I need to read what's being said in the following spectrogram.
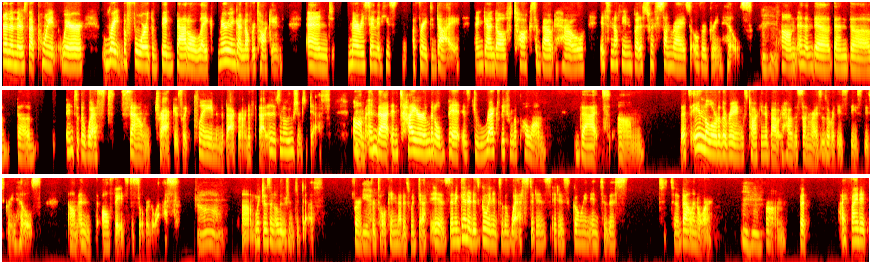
and then there's that point where right before the big battle, like Merry and Gandalf are talking, and Merry's saying that he's afraid to die, and Gandalf talks about how it's nothing but a swift sunrise over green hills. Mm-hmm. Um, and then the then the the into the west soundtrack is like playing in the background of that, and it's an allusion to death. Um, mm-hmm. And that entire little bit is directly from a poem that um, that's in the Lord of the Rings, talking about how the sun rises over these these these green hills, um, and all fades to silver glass. Oh. Um, which is an allusion to death for yeah. for Tolkien. That is what death is, and again, it is going into the West. It is it is going into this to, Valinor. Mm-hmm. Um, but I find it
